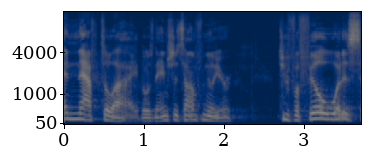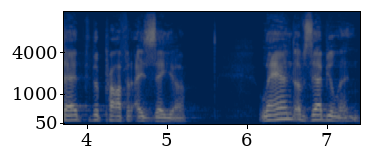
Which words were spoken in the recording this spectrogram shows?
and Naphtali. Those names should sound familiar. To fulfill what is said through the prophet Isaiah land of Zebulun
